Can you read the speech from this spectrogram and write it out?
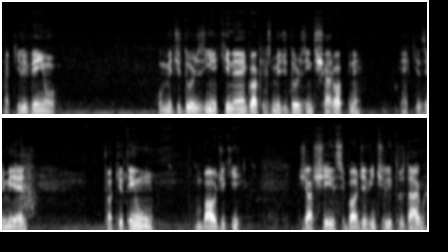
Aqui ele vem o, o medidorzinho aqui, né? Igual aqueles medidorzinhos de xarope, né? É aqui as ml. Então aqui eu tenho um, um balde aqui, já cheio. Esse balde é 20 litros d'água.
